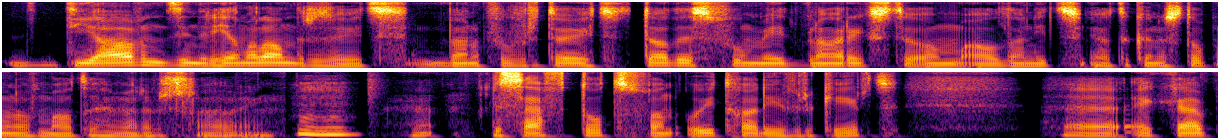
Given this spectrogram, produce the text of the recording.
Die avonden zien er helemaal anders uit. Daar ben ik van overtuigd. Dat is voor mij het belangrijkste om al dan niet ja, te kunnen stoppen of matigen met een verslaving. Mhm. Besef tot van ooit gaat hier verkeerd. Eh, ik heb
